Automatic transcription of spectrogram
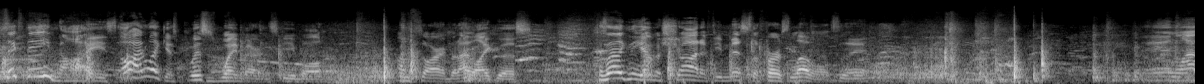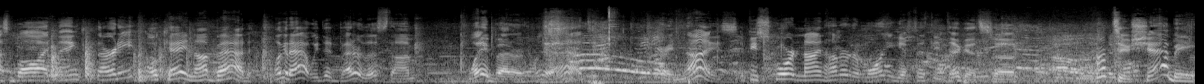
60, nice. Oh, I like this. This is way better than skee ball. I'm sorry, but I like this. Because I like that you have a shot if you miss the first level? And last ball, I think, 30. Okay, not bad. Look at that, we did better this time. Way better. Look at that. Very nice. If you score 900 or more, you get 50 tickets, so not too shabby.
